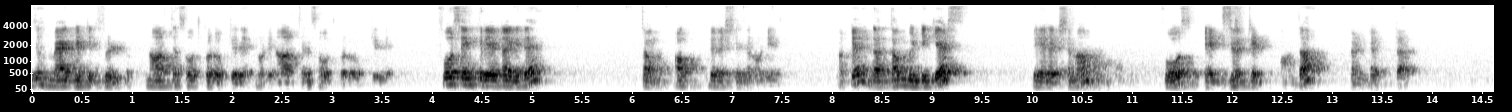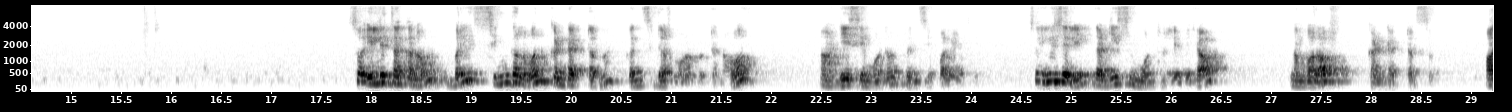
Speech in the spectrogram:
ಇದು ಮ್ಯಾಗ್ನೆಟಿಕ್ ಫೀಲ್ಡ್ ನಾರ್ತ್ ಸೌತ್ ಕಡೆ ಹೋಗ್ತಿದೆ. ನೋಡಿ ನಾರ್ತ್ ಸೌತ್ ಕಡೆ ಹೋಗ್ತಿದೆ. ಫೋರ್ಸ್ ಹೆಂಗ್ ಕ್ರಿಯೇಟ್ ಆಗಿದೆ? ತಮ್ ಅಪ್ ಡೈರೆಕ್ಷನ್ ಇದೆ ನೋಡಿ. Okay the thumb indicates direction of force exerted on the conductor so ಇಲ್ಲಿ ತನಕ ನಾವು ಬರೀ ಸಿಂಗಲ್ ಒನ್ ಕಂಡಕ್ಟರ್ನ ಕನ್ಸಿಡರ್ ಮಾಡಿಬಿಟ್ಟು ನಾವು ಡಿ ಸಿ ಮೋಟರ್ ಪ್ರಿನ್ಸಿಪಲ್ ಹೇಳ್ತೀವಿ. So usually the D C ಮೋಟ್ರಲ್ಲಿ we have number of conductors ಆ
